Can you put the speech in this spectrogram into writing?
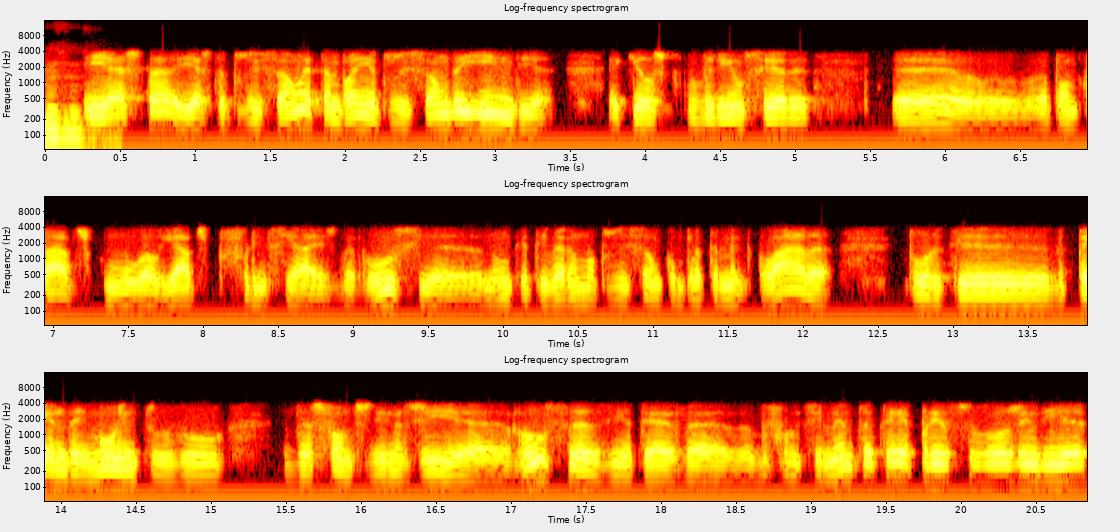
uhum. e, esta, e esta posição é também a posição da Índia, aqueles que poderiam ser eh, apontados como aliados preferenciais da Rússia, nunca tiveram uma posição completamente clara, porque dependem muito do, das fontes de energia russas e até do fornecimento, até a preços hoje em dia,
